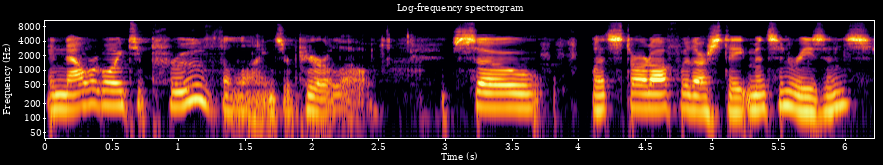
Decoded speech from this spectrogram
and now we're going to prove the lines are parallel. So let's start off with our statements and reasons.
